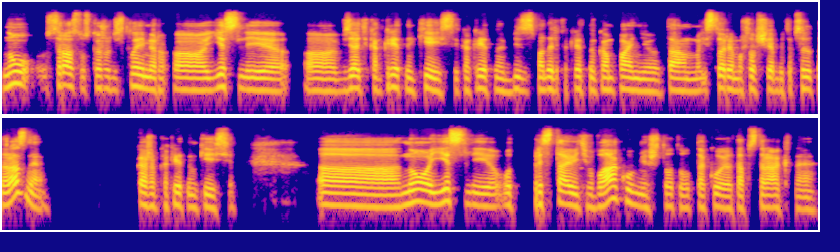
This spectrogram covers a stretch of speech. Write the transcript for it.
Ну, сразу скажу дисклеймер, а, если а, взять конкретный кейс и конкретную бизнес-модель, конкретную компанию, там история может вообще быть абсолютно разная в каждом конкретном кейсе. А, но если вот представить в вакууме что-то вот такое вот абстрактное,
